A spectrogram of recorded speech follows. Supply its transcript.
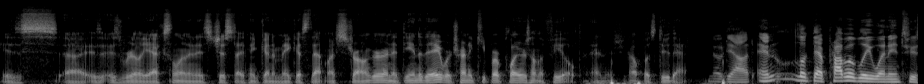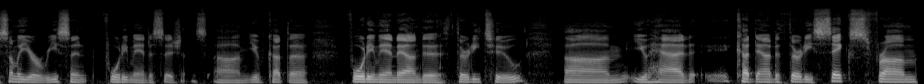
is uh, is, is really excellent, and it's just I think going to make us that much stronger. And at the end of the day, we're trying to keep our players on the field, and it should help us do that. No doubt. And look, that probably went into some of your recent 40 man decisions. Um, you've cut the 40 man down to 32. Um, you had cut down to 36 from,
